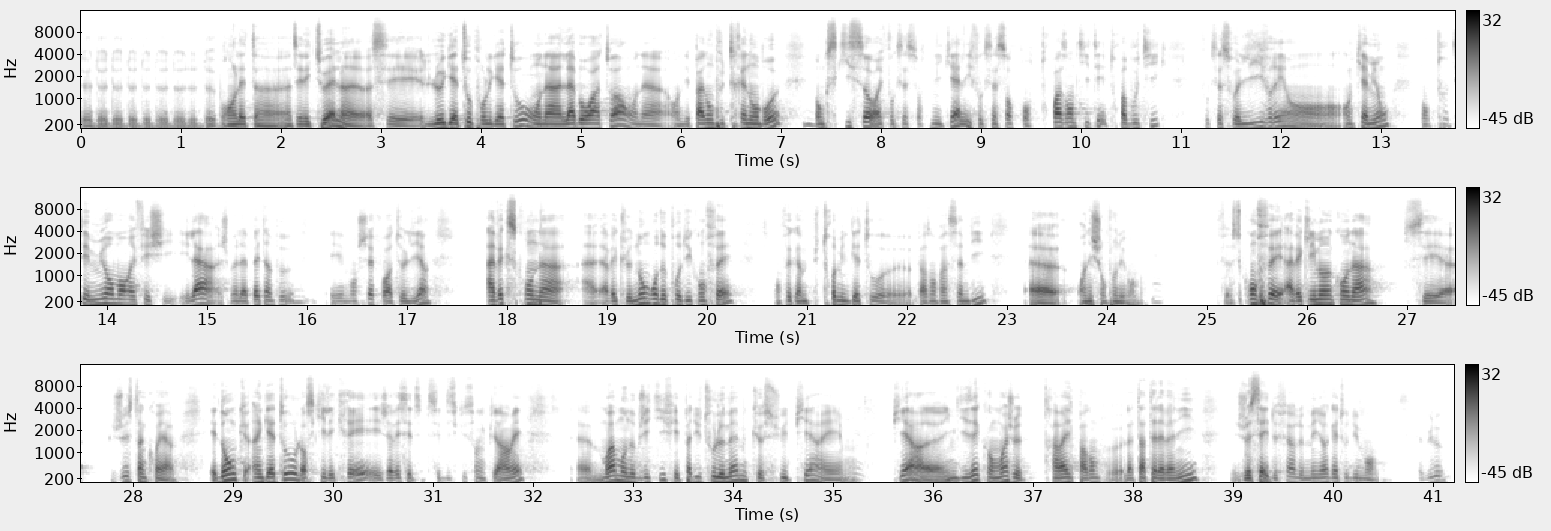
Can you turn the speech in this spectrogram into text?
de, de, de, de, branlette intellectuelle. C'est le gâteau pour le gâteau. On a un laboratoire, on n'est pas non plus très nombreux. Mm. Donc ce qui sort, il faut que ça sorte nickel. Il faut que ça sorte pour trois entités, trois boutiques. Il faut que ça soit livré en, camion. Donc tout est mûrement réfléchi. Et là, je me la pète un peu, mm. et mon chef pourra te le dire. Avec ce qu'on a, avec le nombre de produits qu'on fait, on fait quand même plus de 3000 gâteaux, par exemple, un samedi, on est champion du monde. Ce qu'on fait avec les mains qu'on a, c'est juste incroyable. Et donc, un gâteau, lorsqu'il est créé, et j'avais cette, discussion avec Pierre Armé, moi, mon objectif n'est pas du tout le même que celui de Pierre. Et Pierre, il me disait, quand moi je travaille, par exemple, la tarte à la vanille, j'essaye de faire le meilleur gâteau du monde. C'est fabuleux.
